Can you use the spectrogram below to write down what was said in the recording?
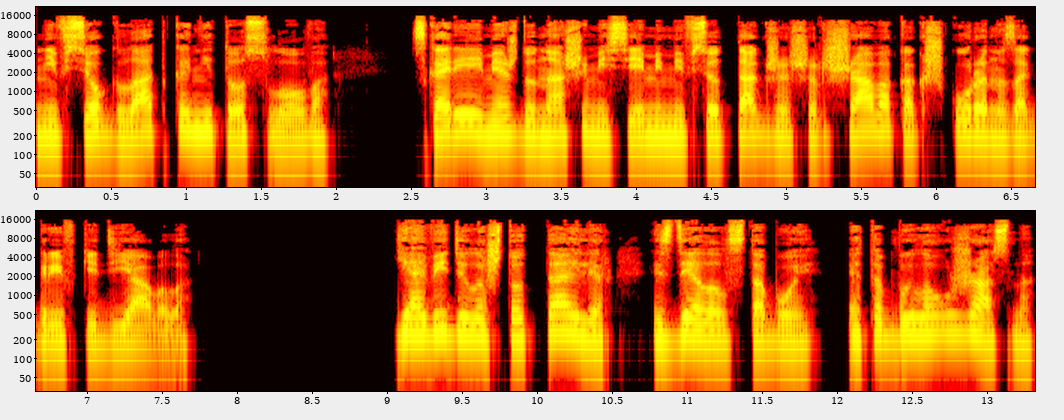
Не все гладко не то слово. Скорее, между нашими семьями все так же шершаво, как шкура на загривке дьявола. Я видела, что Тайлер сделал с тобой. Это было ужасно,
